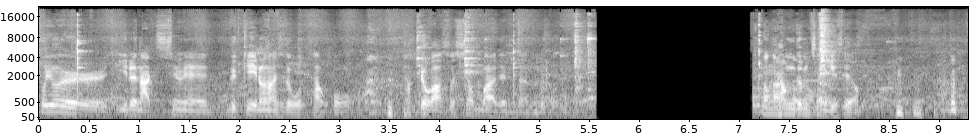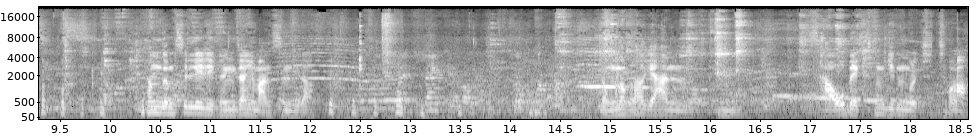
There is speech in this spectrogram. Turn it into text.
토요일 이른 아침에 늦게 일어나지도 못하고 학교 가서 시험 봐야 된다는. 편할 현금 거다. 챙기세요. 현금 쓸 일이 굉장히 많습니다. 넉넉하게 한 음. 4, 500 챙기는 걸 추천. 아,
